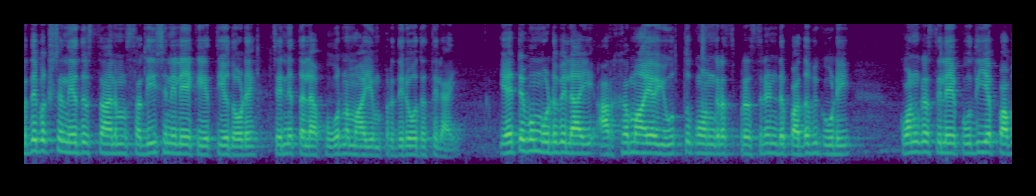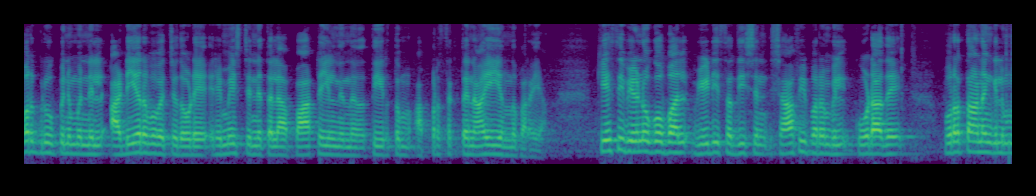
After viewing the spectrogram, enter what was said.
പ്രതിപക്ഷ നേതൃസ്ഥാനം സതീശനിലേക്ക് എത്തിയതോടെ ചെന്നിത്തല പൂർണമായും പ്രതിരോധത്തിലായി. ഏറ്റവും ഒടുവിലായി അർഹമായ യൂത്ത് കോൺഗ്രസ് പ്രസിഡന്റ് പദവി കൂടി കോൺഗ്രസിലെ പുതിയ പവർ ഗ്രൂപ്പിന് മുന്നിൽ അടിയറവ് വെച്ചതോടെ രമേശ് ചെന്നിത്തല പാർട്ടിയിൽ നിന്ന് തീർത്തും അപ്രസക്തനായി എന്ന് പറയാം. K C Venugopal V D Satheesan Shafi Parambil കൂടാതെ പുറത്താണെങ്കിലും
